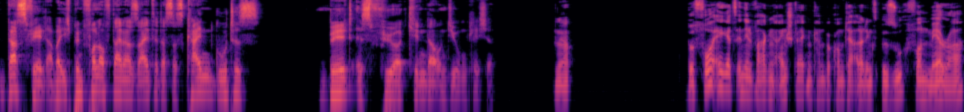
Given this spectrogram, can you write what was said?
das fehlt, aber ich bin voll auf deiner Seite, dass das kein gutes Bild ist für Kinder und Jugendliche. Ja. Bevor er jetzt in den Wagen einsteigen kann, bekommt er allerdings Besuch von Mara,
